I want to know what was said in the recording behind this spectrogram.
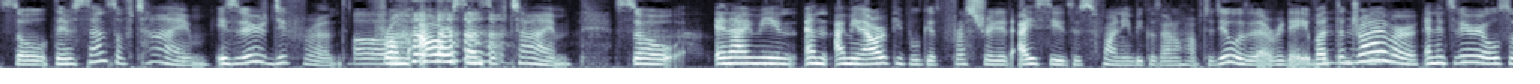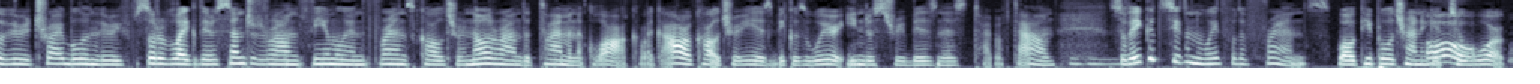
So their sense of time is very different Oh. from our sense of time. So and I mean, and I mean, our people get frustrated. I see it as funny because I don't have to deal with it every day. But the mm-hmm. driver, and it's very also very tribal and very sort of like they're centered around family and friends culture, not around the time and the clock, like our culture is, because we're industry business type of town. So mm-hmm. they could sit and wait for the friends while people are trying to get to Oh. work.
